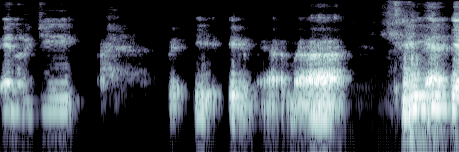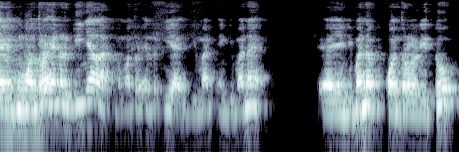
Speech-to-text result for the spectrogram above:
energi uh, jadi yang mengontrol energinya lah, mengontrol energi ya, gimana yang gimana eh, yang gimana kontrol itu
